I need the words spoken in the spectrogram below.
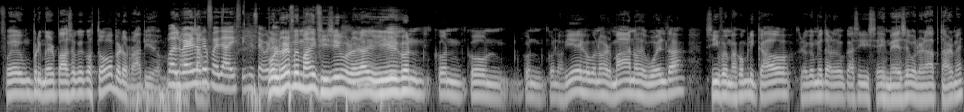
fue un primer paso que costó, pero rápido. Volver lo que fue ya difícil, seguro. Volver fue más difícil, volver a vivir con, con, con, los viejos, con los hermanos, de vuelta. Sí, fue más complicado. Creo que me tardó casi seis meses volver a adaptarme.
